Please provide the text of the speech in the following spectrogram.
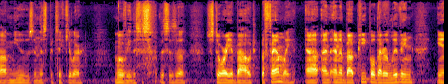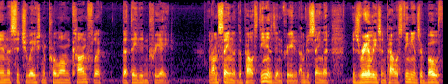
uh, muse in this particular movie. This is this is a story about a family uh, and and about people that are living in a situation of prolonged conflict that they didn't create. And I'm saying that the Palestinians didn't create it. I'm just saying that Israelis and Palestinians are both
